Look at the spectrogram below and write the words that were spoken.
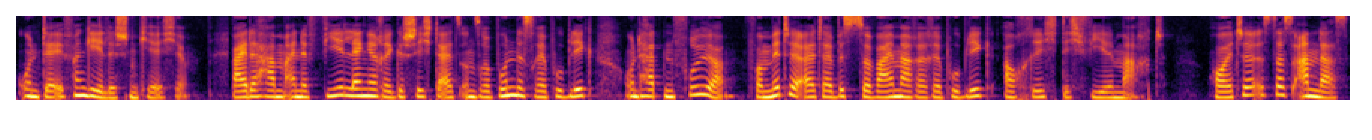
und der evangelischen Kirche. Beide haben eine viel längere Geschichte als unsere Bundesrepublik und hatten früher, vom Mittelalter bis zur Weimarer Republik, auch richtig viel Macht. Heute ist das anders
